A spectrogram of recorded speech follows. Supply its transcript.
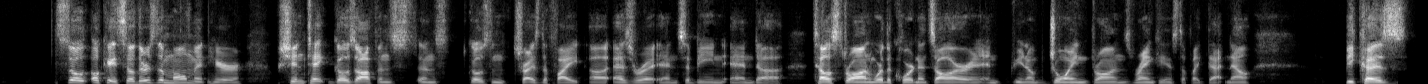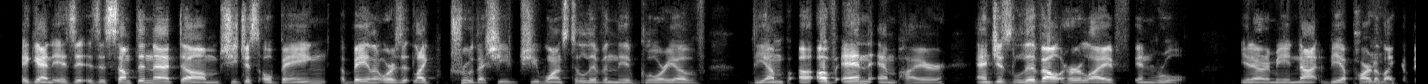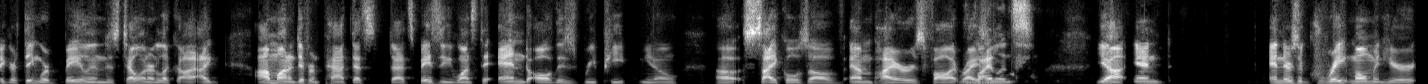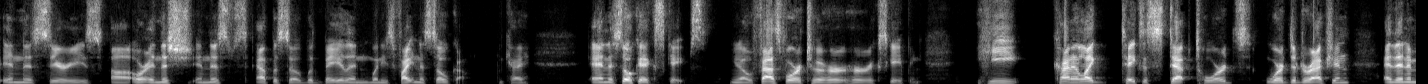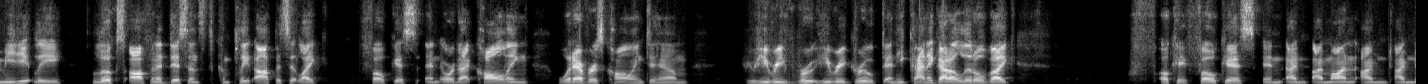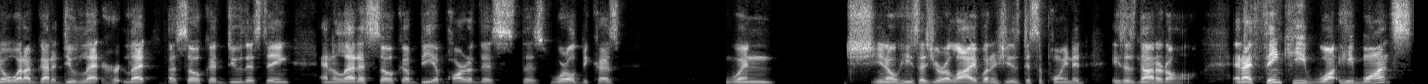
so okay, so there's the moment here. Shin take goes off and and goes and tries to fight uh, Ezra and Sabine and uh, tells Thrawn where the coordinates are and, and you know join Thrawn's ranking and stuff like that. Now, because again, is it is it something that um she's just obeying Baylan, or is it like true that she she wants to live in the glory of the emp- uh, of an empire and just live out her life and rule? You know what I mean? Not be a part of Mhm. like a bigger thing where Baylan is telling her, "Look, I, I I'm on a different path. That's that's basically wants to end all these repeat, you know, uh cycles of empires fall at rising violence. yeah and and there's a great moment here in this series uh or in this in this episode with Baylan when he's fighting Ahsoka okay and Ahsoka escapes you know fast forward to her her escaping he kind of like takes a step towards where the direction and then immediately looks off in a distance complete opposite like focus and or that calling whatever is calling to him he regrouped he regrouped and he kind of got a little like okay focus and I'm, I'm on i'm i know what i've got to do. Let her let ahsoka do this thing and let ahsoka be a part of this this world because when she, you know he says you're alive when she is disappointed he says not at all and i think he want he wants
